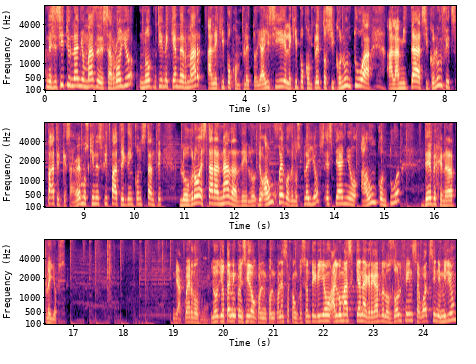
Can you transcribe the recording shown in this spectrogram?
necesite un año más de desarrollo, no tiene que mermar al equipo completo. Y ahí sí, el equipo completo, si con un Tua a la mitad, si con un Fitzpatrick, que sabemos quién es Fitzpatrick de inconstante, logró estar a nada de, lo, a un juego de los playoffs, este año aún con Tua, debe generar playoffs. De acuerdo. Yo, yo también coincido con, con, esa conclusión, Tigrillo. ¿Algo más que quieran agregar de los Dolphins a Watson, Emilio?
